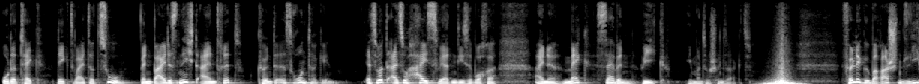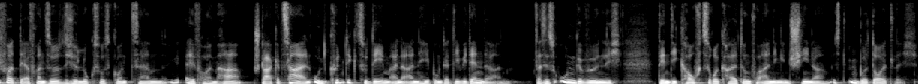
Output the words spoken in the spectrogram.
oder Tech legt weiter zu. Wenn beides nicht eintritt, könnte es runtergehen. Es wird also heiß werden diese Woche. Eine Mac 7 Week, wie man so schön sagt. Völlig überraschend liefert der französische Luxuskonzern LVMH starke Zahlen und kündigt zudem eine Anhebung der Dividende an. Das ist ungewöhnlich, denn die Kaufzurückhaltung vor allen Dingen in China ist überdeutlich.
